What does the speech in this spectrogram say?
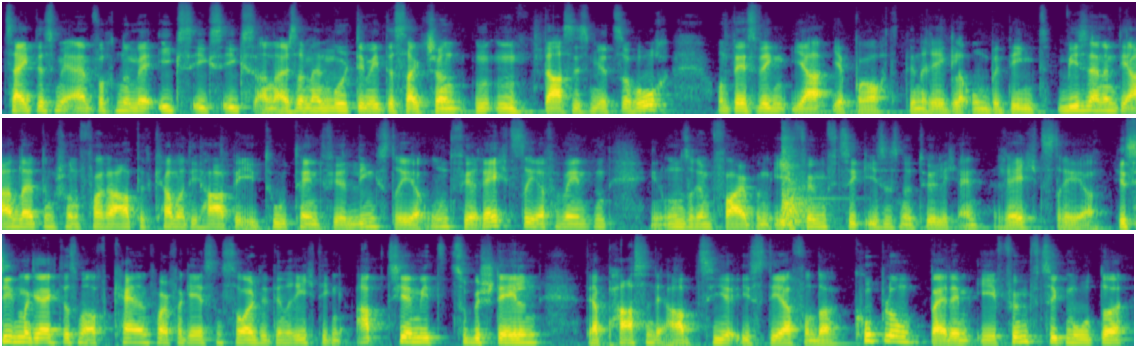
zeigt es mir einfach nur mehr XXX an. Also mein Multimeter sagt schon, mm -mm, das ist mir zu hoch und deswegen, ja, ihr braucht den Regler unbedingt. Wie es einem die Anleitung schon verratet, kann man die HPI 210 für Linksdreher und für Rechtsdreher verwenden. In unserem Fall beim E50 ist es natürlich ein Rechtsdreher. Hier sieht man gleich, dass man auf keinen Fall vergessen sollte, den richtigen Abzieher mit zu bestellen. Der passende Abzieher ist der von der Kupplung bei dem E50 Motor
